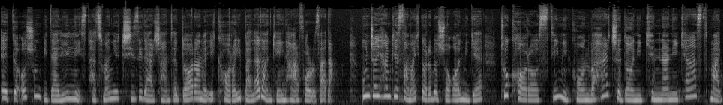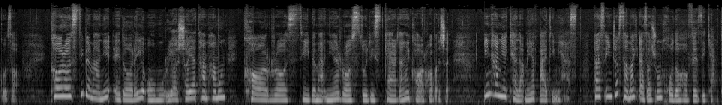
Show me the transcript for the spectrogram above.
ادعاشون بیدلیل نیست. حتما یه چیزی در چنته دارن و یه کارایی بلدن که این حرفا رو زدن. اون جایی هم که سمک داره به شغال میگه تو کاراستی میکن و هر چه دانی که ننیک است مگذار. کاراستی به معنی اداره امور یا شاید هم همون کار راستی به معنی راست و ریست کردن کارها باشه. این هم یک کلمه قدیمی هست. پس اینجا سمک ازشون خداحافظی کرد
